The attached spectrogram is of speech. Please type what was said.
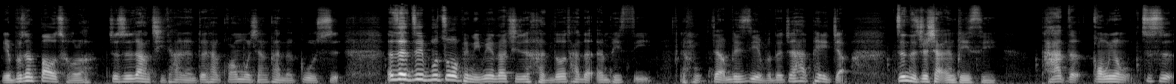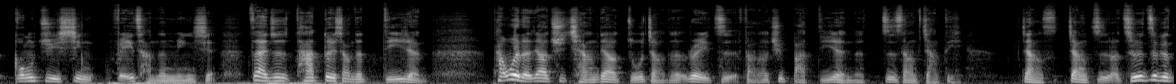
也不算报仇了，就是让其他人对他刮目相看的故事。那在这部作品里面呢，其实很多他的 NPC。这 NPC 也不对，就他配角真的就像 NPC，他的功用就是工具性非常的明显。再就是他对上的敌人，他为了要去强调主角的睿智，反而去把敌人的智商降低，降降智了。其实这个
